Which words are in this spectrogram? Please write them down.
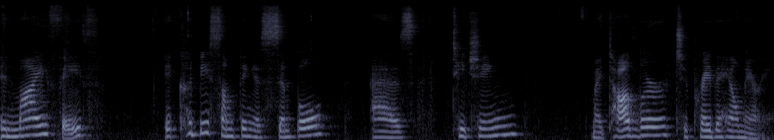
in my faith, it could be something as simple as teaching my toddler to pray the Hail Mary,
